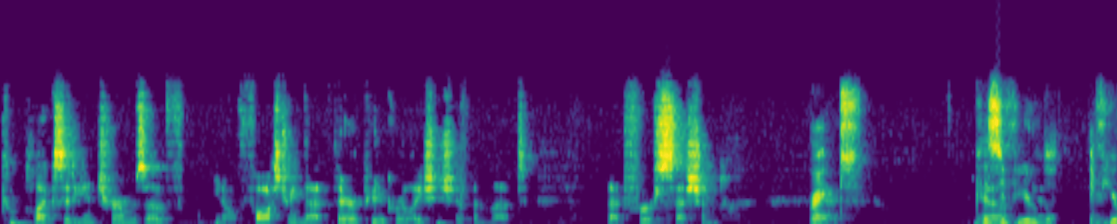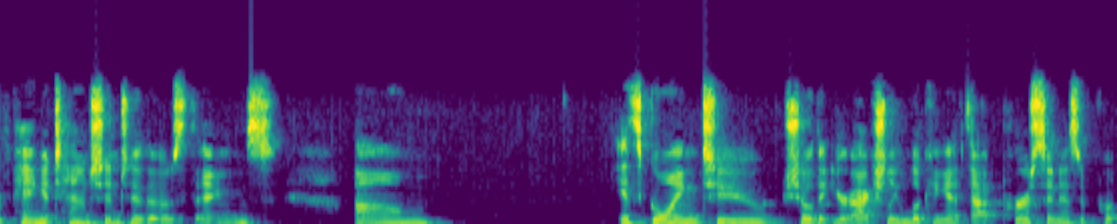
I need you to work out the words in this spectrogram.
complexity in terms of you know fostering that therapeutic relationship in that that first session. Right. Because Yeah, if you're yeah. if you're paying attention to those things, um, it's going to show that you're actually looking at that person as a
